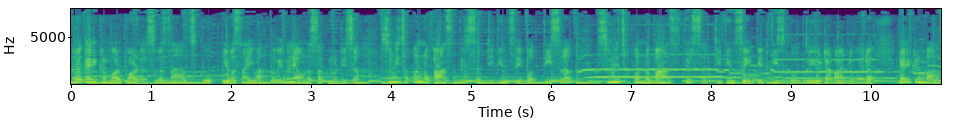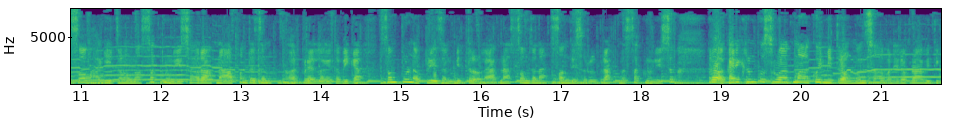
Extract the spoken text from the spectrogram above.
र कार्यक्रम अर्पण शुभ साँझको व्यवसायमा तपाईँ पनि आउन सक्नुहुनेछ। शून्य छप्पन्न पाँच त्रिसठी तिन सय बत्तिस र शून्य छप्पन्न पाँच त्रिसठी तिन सय तेत्तिसको दुईवटा बाटो भएर कार्यक्रममा सहभागी जनाउन सक्नुहुनेछ र आफ्ना आफन्तजन घर पुऱ्याएर लगाए तपाईँका सम्पूर्ण प्रियजन मित्रहरूलाई आफ्ना सम्झना सन्देशहरू राख्न सक्नुहुनेछ र कार्यक्रमको सुरुवातमा कोही मित्र हुनुहुन्छ भनेर प्राविधिक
